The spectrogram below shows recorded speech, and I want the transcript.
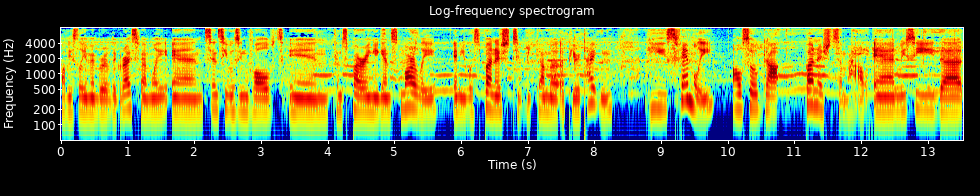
obviously a member of the Grice family, and since he was involved in conspiring against Marley and he was punished to become a, a pure Titan, his family also got punished somehow, and we see that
